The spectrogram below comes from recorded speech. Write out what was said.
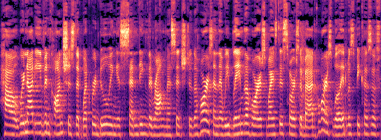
how we're not even conscious that what we're doing is sending the wrong message to the horse. And then we blame the horse. Why is this horse a bad horse? Well, it was because of,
